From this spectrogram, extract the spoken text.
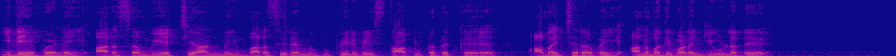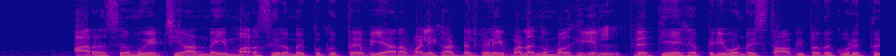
இதேவேளை அரச முயற்சியாண்மை மறுசீரமைப்பு பிரிவை ஸ்தாபிப்பதற்கு அமைச்சரவை அனுமதி வழங்கியுள்ளது. அரச முயற்சியாண்மை மறுசீரமைப்புக்கு தேவையான வழிகாட்டல்களை வழங்கும் வகையில் பிரத்யேக பிரிவொன்றை ஸ்தாபிப்பது குறித்து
